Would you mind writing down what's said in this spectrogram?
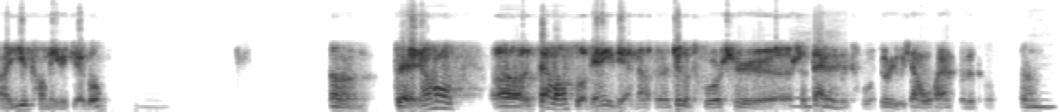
呃一层的一个结构。嗯，对，然后呃再往左边一点呢，呃这个图是是带的图，就是有向无环图的图，嗯。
